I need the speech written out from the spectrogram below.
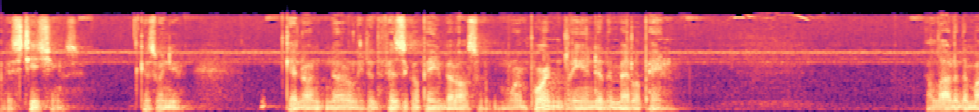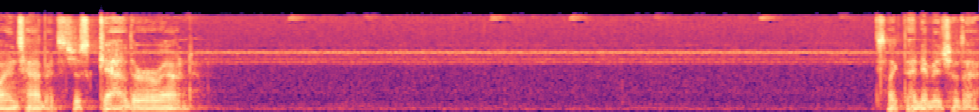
of his teachings. Because when you get on not only to the physical pain, but also, more importantly, into the mental pain, a lot of the mind's habits just gather around. It's like that image of the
